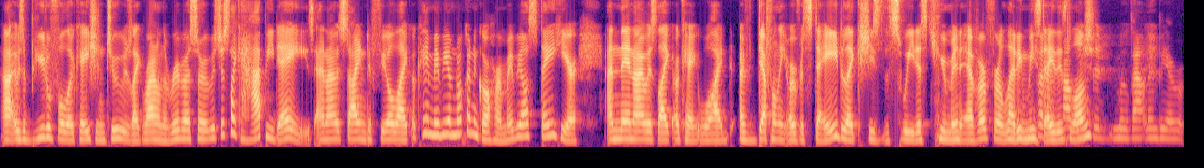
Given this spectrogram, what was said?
uh, it was a beautiful location too. It was like right on the river, so it was just like happy days and I was starting to feel like okay, maybe I'm not going to go home. Maybe I'll stay here. And then I was like, okay, well I I've definitely overstayed. Like she's the sweetest human ever for letting me But stay I this long. Should move out and be an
